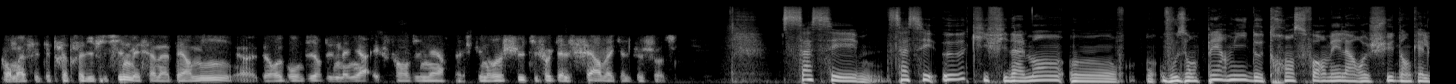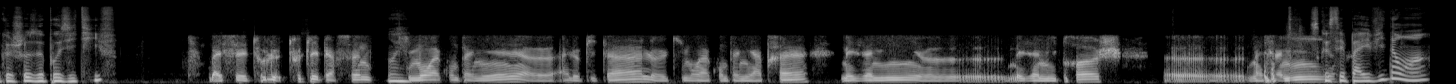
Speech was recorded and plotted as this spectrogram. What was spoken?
pour moi, c'était très très difficile, mais ça m'a permis euh, de rebondir d'une manière extraordinaire parce qu'une rechute, il faut qu'elle serve à quelque chose. Ça, c'est ça, c'est eux qui finalement vous ont permis de transformer la rechute en quelque chose de positif? Bah, c'est tout le- toutes les personnes Ouais. qui m'ont accompagné euh, à l'hôpital, euh, qui m'ont accompagné après, mes amis, euh, mes amis proches, ma famille. Parce que c'est pas évident, hein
